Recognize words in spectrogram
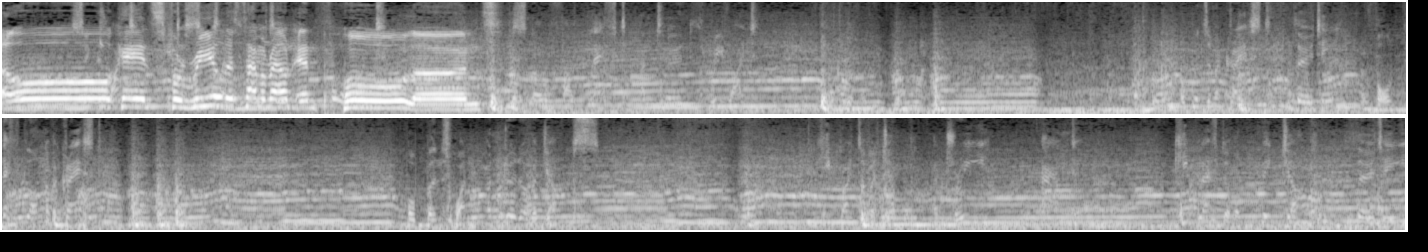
Oh, okay, it's for real this time around in Poland. Left and turn three right. Opens of a crest, 30. Four left long of a crest. Opens 100 over jumps. Keep right of a jump, a tree, and keep left of a big jump, 30.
